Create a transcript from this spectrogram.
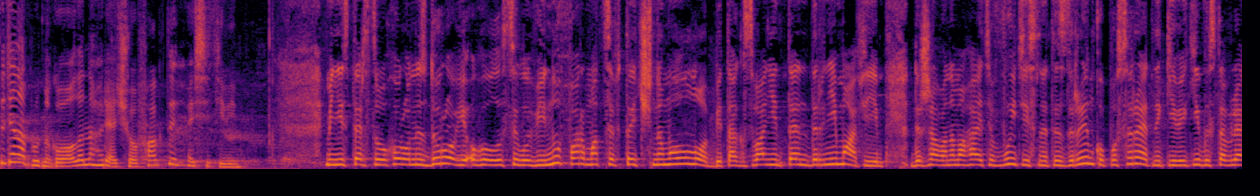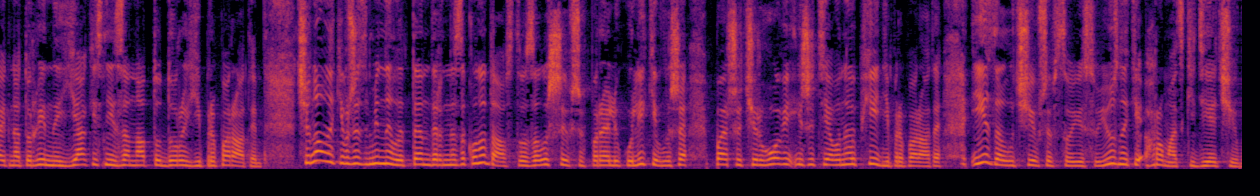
Тетяна Прутникова, Олена Гарячова. Факти ICTV. Міністерство охорони здоров'я оголосило війну фармацевтичному лобі, так званій тендерній мафії. Держава намагається витіснити з ринку посередників, які виставляють на торги неякісні і занадто дорогі препарати. Чиновники вже змінили тендерне законодавство, залишивши в переліку ліків лише першочергові і життєво необхідні препарати, і залучивши в свої союзники громадські діячі.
